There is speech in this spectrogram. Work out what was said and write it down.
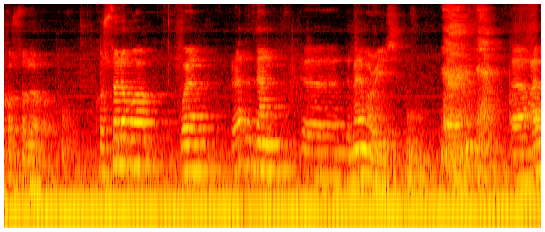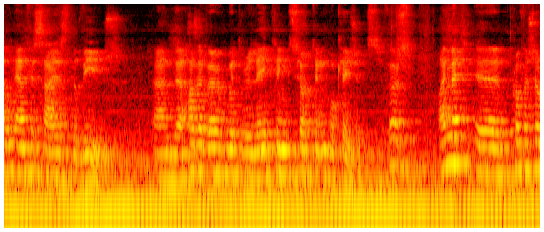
Costa Lobo. Kostolovo, well, rather than the memories, I will emphasize the views and uh, however with relating certain occasions. First, I met uh, Professor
